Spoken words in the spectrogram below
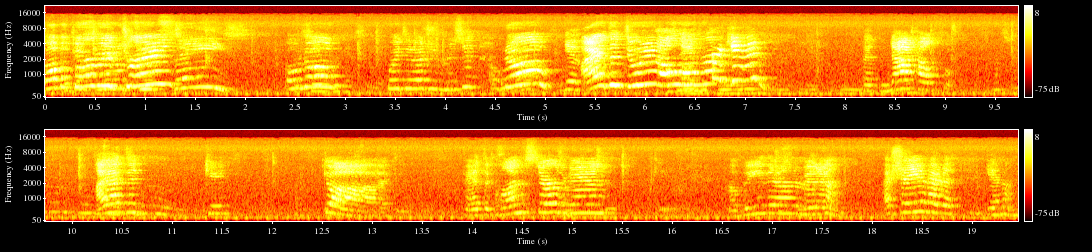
I'm a permanent train. Oh no. Wait, did I just miss it? Oh, no! Yeah. I had to do it all over again! That's not helpful. I had to. God. I had to climb the stairs again be there in a minute. I'll show you how to get them.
